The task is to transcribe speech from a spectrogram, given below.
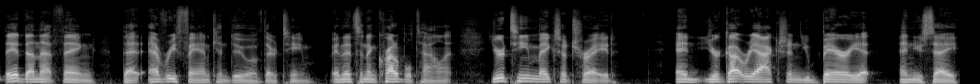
they had done that thing that every fan can do of their team. And it's an incredible talent. Your team makes a trade and your gut reaction, you bury it and you say,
